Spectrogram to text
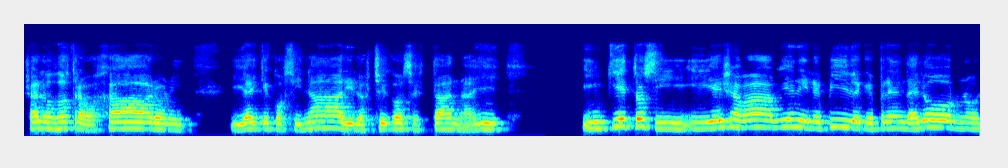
ya los dos trabajaron y, y hay que cocinar y los chicos están ahí inquietos y, ella va, viene y le pide que prenda el horno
